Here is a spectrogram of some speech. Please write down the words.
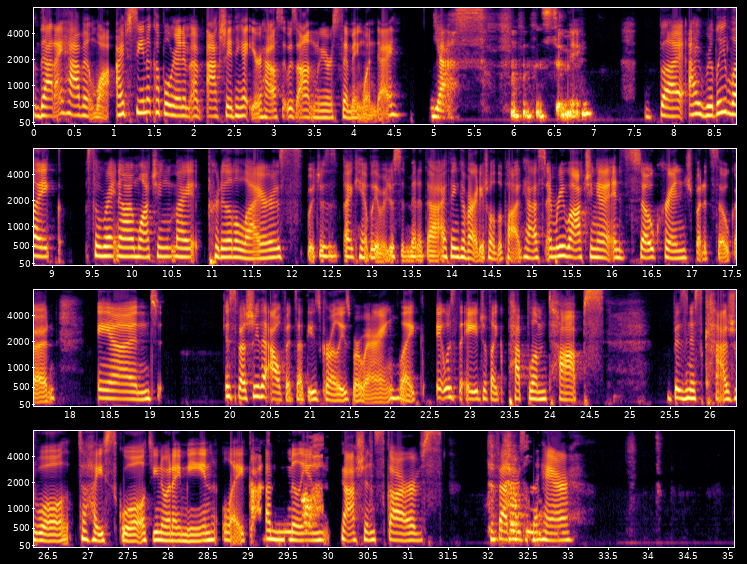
That I haven't watched. I've seen a couple random. uh, Actually, I think at your house it was on. when We were simming one day, Yes. Simming. but I really like. So right now I'm watching my Pretty Little Liars, which is I can't believe I just admitted that. I think I've already told the podcast. I'm rewatching it, and it's so cringe, but it's so good, and especially the outfits that these girlies were wearing. Like it was the age of like peplum tops, business casual to high school. Do you know what I mean? Like a million ah. fashion scarves, The feathers in the hair.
